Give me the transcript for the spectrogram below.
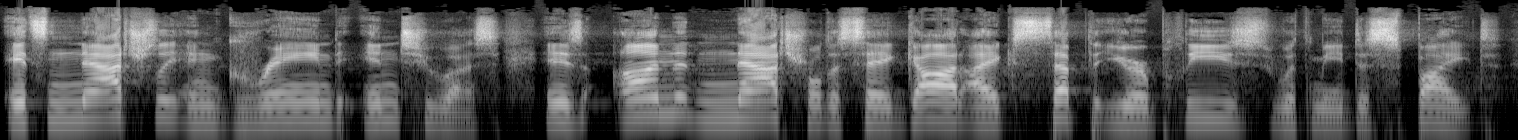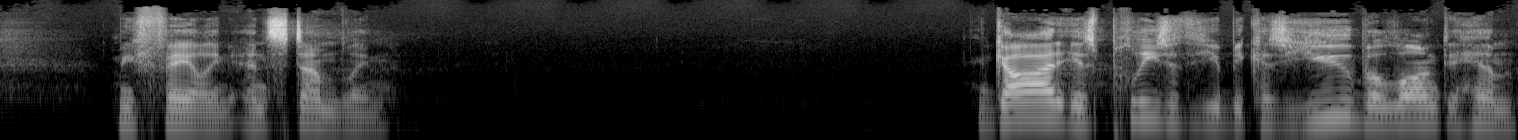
It's naturally ingrained into us. It is unnatural to say, God, I accept that you are pleased with me despite me failing and stumbling. God is pleased with you because you belong to Him.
